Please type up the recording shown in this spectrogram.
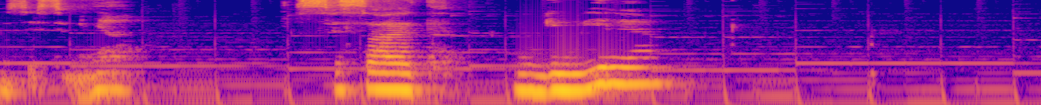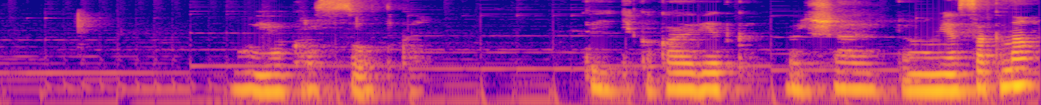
Здесь у меня свисает генвилия. Моя красотка. Видите, какая ветка большая. Там у меня с окна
